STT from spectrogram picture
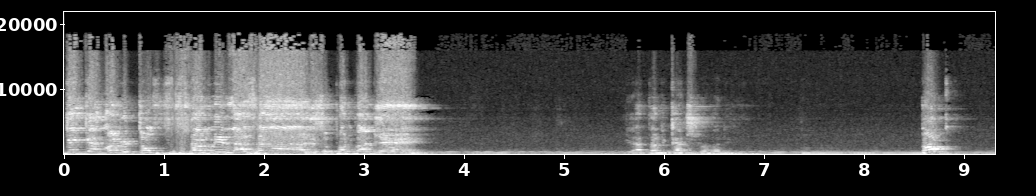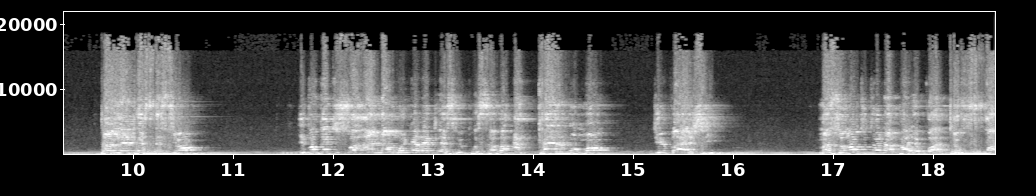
Quelqu'un a dit ton famille Lazare ne se porte pas bien. Il a attendu 4 jours avant de venir. Donc, dans l'intercession, il faut que tu sois en harmonie avec l'esprit pour savoir à quel moment Dieu va agir. Mais souvent, tout en a parlé quoi? De foi.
